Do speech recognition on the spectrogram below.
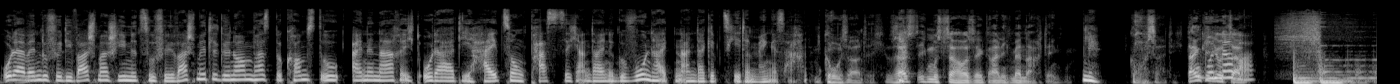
Oder wenn du für die Waschmaschine zu viel Waschmittel genommen hast, bekommst du eine Nachricht. Oder die Heizung passt sich an deine Gewohnheiten an. Da gibt's jede Menge Sachen. Großartig. Das heißt, ich muss zu Hause gar nicht mehr nachdenken. Nee. Großartig. Danke, Wunderbar. Jutta.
